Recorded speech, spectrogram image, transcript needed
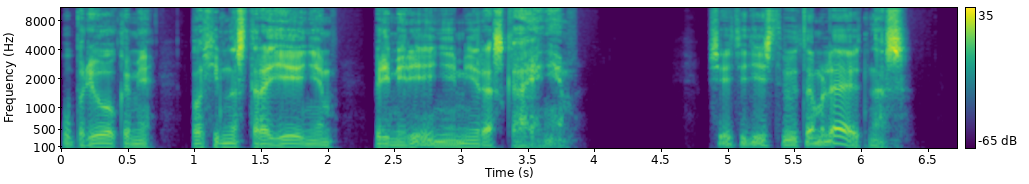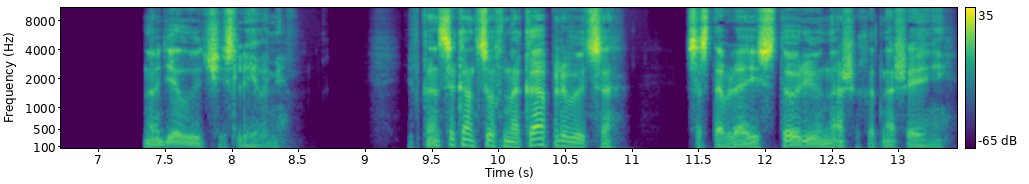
упреками, плохим настроением, примирениями и раскаянием. Все эти действия утомляют нас, но делают счастливыми. И в конце концов накапливаются составляя историю наших отношений,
